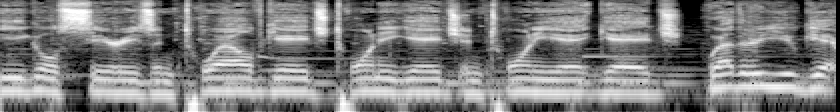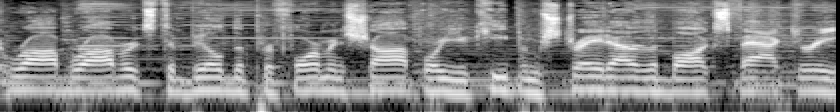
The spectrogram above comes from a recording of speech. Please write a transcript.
Eagle series in 12 gauge, 20 gauge, and 28 gauge. Whether you get Rob Roberts to build the performance shop or you keep them straight out of the box factory,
